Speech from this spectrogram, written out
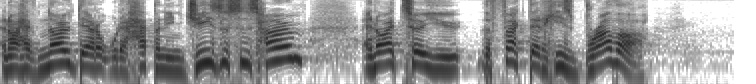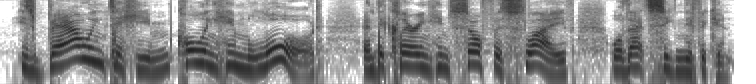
And I have no doubt it would have happened in Jesus' home. And I tell you, the fact that his brother is bowing to him, calling him Lord, and declaring himself as slave, well, that's significant.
